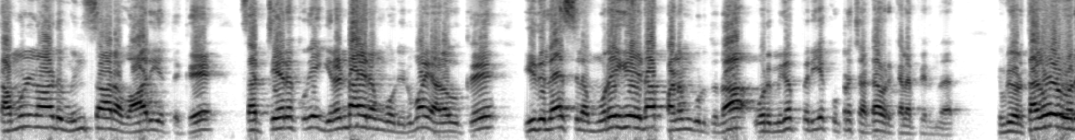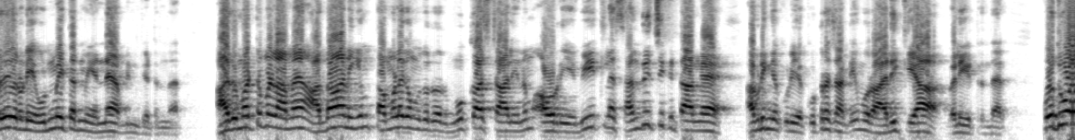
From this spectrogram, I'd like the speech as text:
தமிழ்நாடு மின்சார வாரியத்துக்கு சற்றேறக்குரிய இரண்டாயிரம் கோடி ரூபாய் அளவுக்கு இதுல சில முறைகேடா பணம் கொடுத்ததா ஒரு மிகப்பெரிய குற்றச்சாட்டை அவர் கிளப்பியிருந்தார். இப்படி ஒரு தகவல் வருது இதனுடைய உண்மைத்தன்மை என்ன அப்படின்னு கேட்டிருந்தார். அது மட்டும் இல்லாம அதானியும் தமிழக முதல்வர் மு க ஸ்டாலினும் அவருடைய வீட்டுல சந்திச்சுக்கிட்டாங்க அப்படிங்கக்கூடிய குற்றச்சாட்டையும் ஒரு அறிக்கையா வெளியிட்டிருந்தார். பொதுவா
